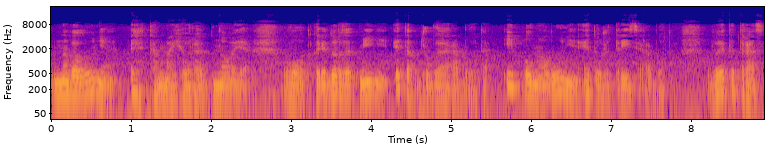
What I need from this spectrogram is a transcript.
Новолуние – это мое родное. Вот, коридор затмений – это другая работа. И полнолуние – это уже третья работа. В этот раз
